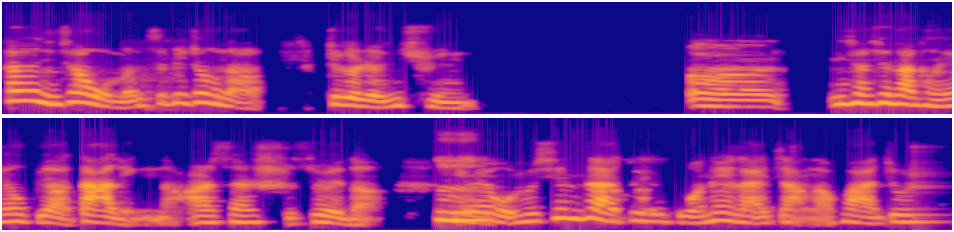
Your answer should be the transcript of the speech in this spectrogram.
但是你像我们自闭症的这个人群，呃。你像现在可能有比较大龄的二三十岁的，因为我说现在对于国内来讲的话，就是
